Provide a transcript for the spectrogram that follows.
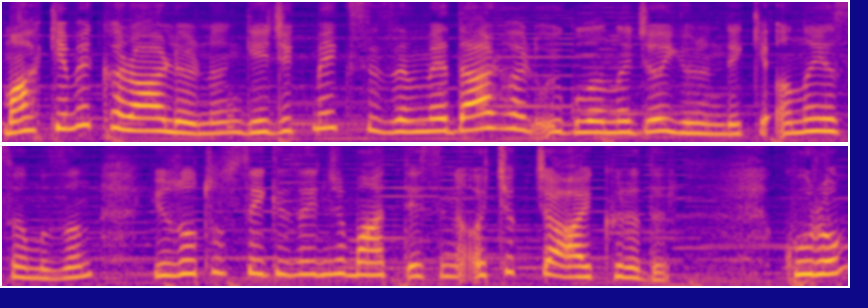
mahkeme kararlarının gecikmeksizin ve derhal uygulanacağı yönündeki anayasamızın 138. maddesine açıkça aykırıdır. Kurum,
